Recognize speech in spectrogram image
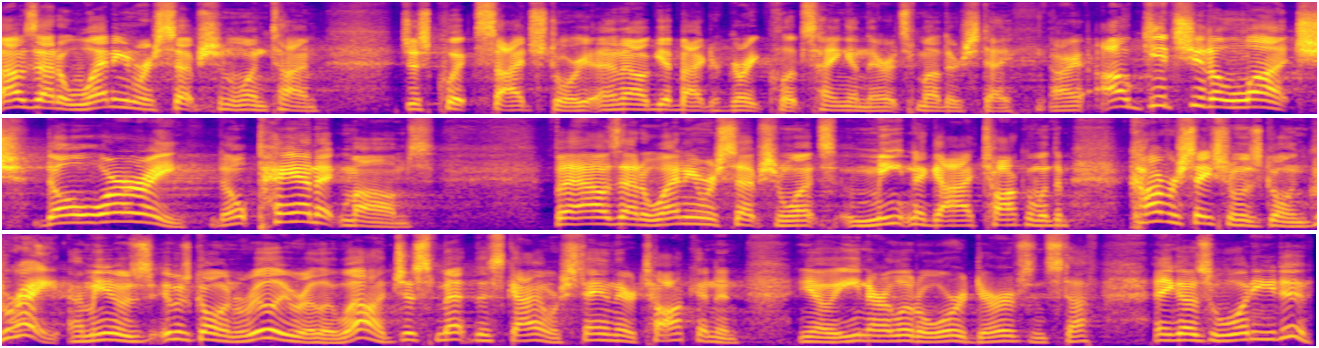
I was at a wedding reception one time. Just quick side story, and I'll get back to great clips. Hang in there. It's Mother's Day. All right. I'll get you to lunch. Don't worry. Don't panic, moms. But I was at a wedding reception once, meeting a guy, talking with him. Conversation was going great. I mean, it was, it was going really, really well. I just met this guy, and we're standing there talking and, you know, eating our little hors d'oeuvres and stuff. And he goes, well, what do you do?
